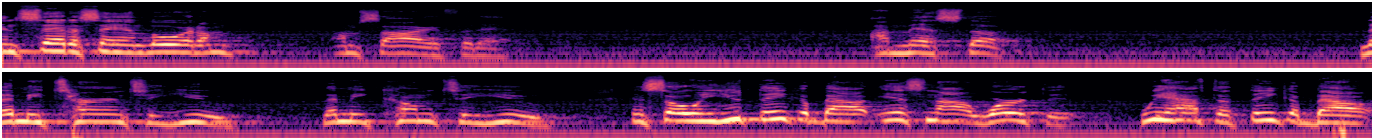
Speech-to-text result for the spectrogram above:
Instead of saying, Lord, I'm I'm sorry for that. I messed up. Let me turn to you. Let me come to you. And so when you think about it's not worth it, we have to think about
